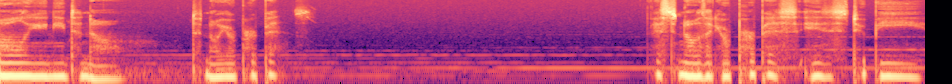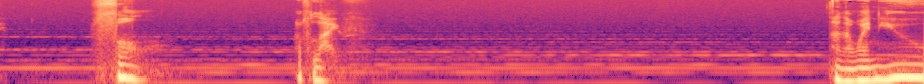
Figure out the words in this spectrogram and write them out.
All you need to know to know your purpose is to know that your purpose is to be full of life. And that when you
